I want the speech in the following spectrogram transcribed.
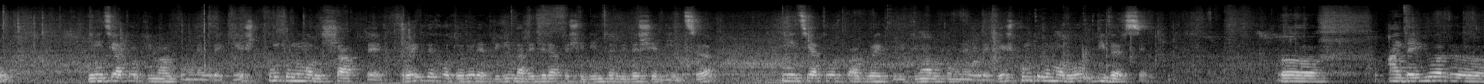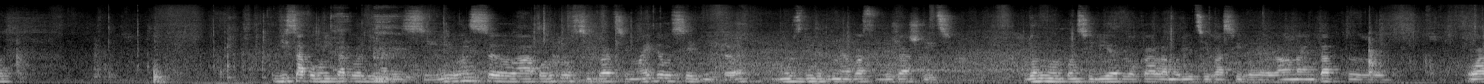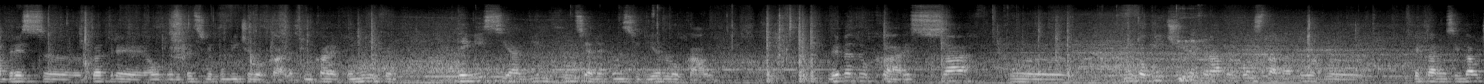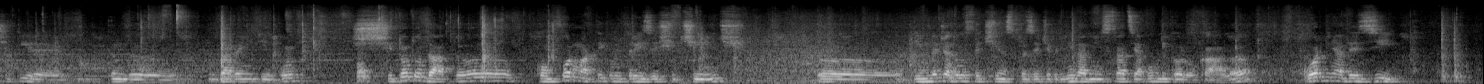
inițiator primarul Comunei Urechești. Punctul numărul 7. Proiect de hotărâre privind alegerea președintelui de ședință, inițiator al proiectului primarul Comunei Urechești. Punctul numărul 8. Diverse. Uh, anterior, uh, vi s-a comunicat ordinea de zi, însă a apărut o situație mai deosebită, mulți dintre dumneavoastră deja știți. Domnul consilier local la Măriuții Vasile a înaintat uh, o adresă către autoritățile publice locale, prin care comunică demisia din funcția de consilier local, drept pentru care s-a uh, întocmit și referatul constatator uh, pe care o să-i dau citire când uh, va veni timpul și totodată, conform articolului 35 uh, din legea 215 privind administrația publică locală, ordinea de zi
